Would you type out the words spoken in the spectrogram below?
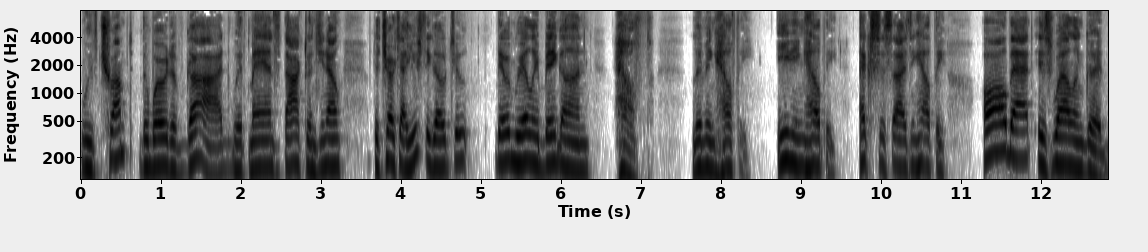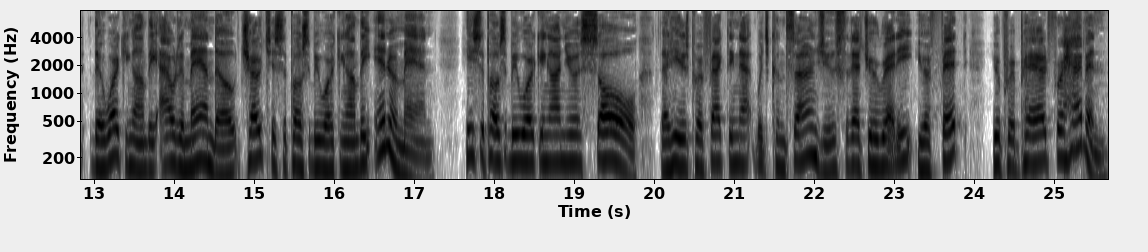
We've trumped the Word of God with man's doctrines. You know, the church I used to go to, they were really big on health, living healthy, eating healthy, exercising healthy. All that is well and good. They're working on the outer man, though. Church is supposed to be working on the inner man. He's supposed to be working on your soul, that he is perfecting that which concerns you so that you're ready, you're fit, you're prepared for heaven.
